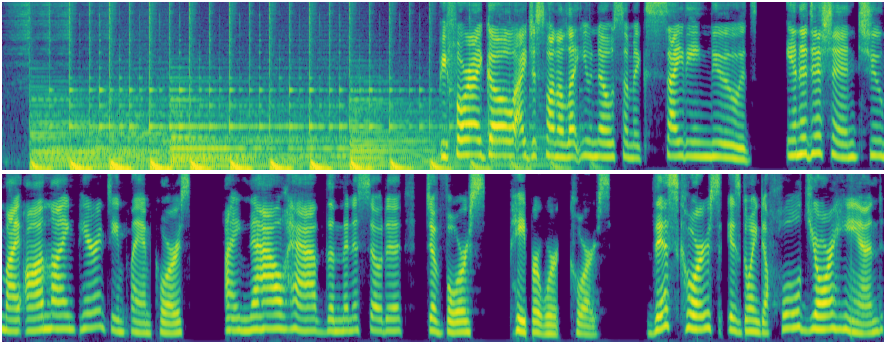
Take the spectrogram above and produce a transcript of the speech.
Before I go, I just want to let you know some exciting news. In addition to my online parenting plan course, I now have the Minnesota divorce paperwork course. This course is going to hold your hand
